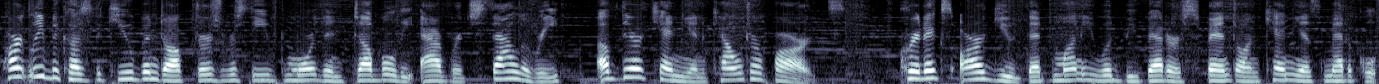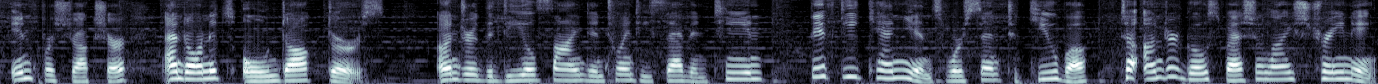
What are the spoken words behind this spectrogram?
partly because the Cuban doctors received more than double the average salary of their Kenyan counterparts. Critics argued that money would be better spent on Kenya's medical infrastructure and on its own doctors. Under the deal signed in 2017, 50 Kenyans were sent to Cuba to undergo specialized training,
